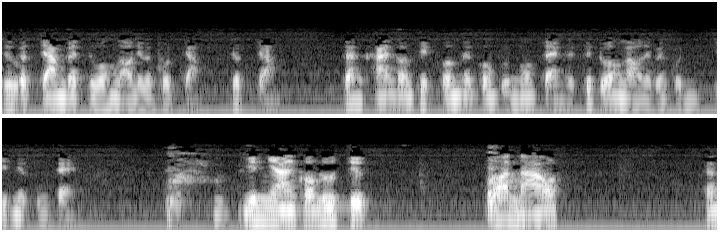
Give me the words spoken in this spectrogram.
คือจดจำกับตัวของเราเนี่เป็นกดจำจดจำสังขารความคิดความนึกความปรุงความแต่งก็คือตัวของเราเนี่ยเป็นคนคิดนึกปรุงแต่งยินญาณความรู้สึกร้อนหนาว ทั้ง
